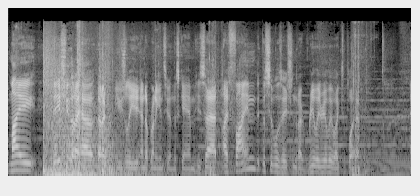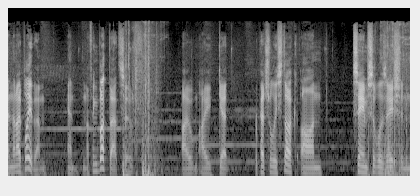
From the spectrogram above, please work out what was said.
my the issue that I have that I usually end up running into in this game is that I find the civilization that I really really like to play, and then I play them, and nothing but that civ. I I get perpetually stuck on same civilization.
